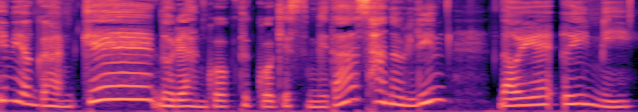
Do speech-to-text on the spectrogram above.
김희영과 함께 노래 한 곡 듣고 오겠습니다. 산울림 너의 의미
